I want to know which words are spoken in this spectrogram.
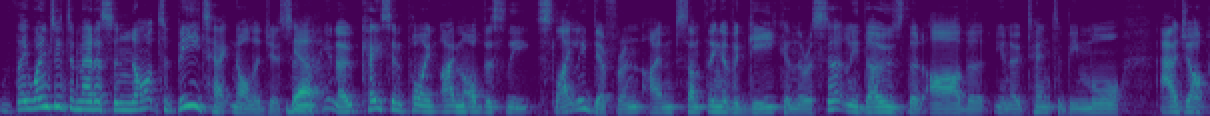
they went into medicine not to be technologists. And, yeah. you know, case in point, I'm obviously slightly different. I'm something of a geek, and there are certainly those that are that, you know, tend to be more agile,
